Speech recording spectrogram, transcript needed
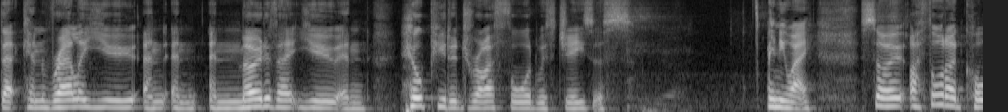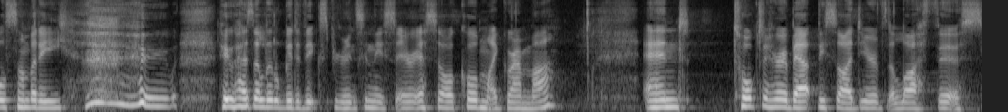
that can rally you and, and, and motivate you and help you to drive forward with Jesus. Anyway, so I thought I'd call somebody who, who has a little bit of experience in this area. So I called my grandma and talked to her about this idea of the life verse.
